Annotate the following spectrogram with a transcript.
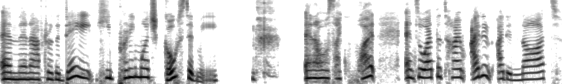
And then after the date, he pretty much ghosted me. And I was like, "What?" And so at the time, I didn't I did not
